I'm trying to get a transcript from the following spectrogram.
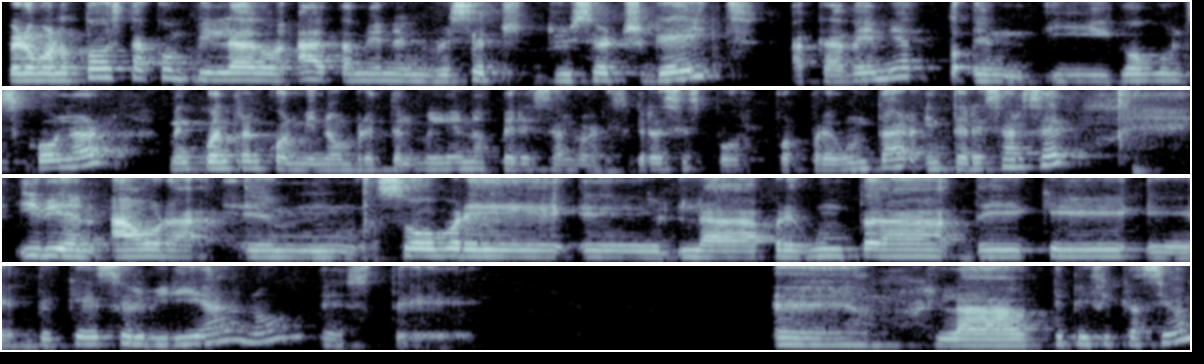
Pero bueno, todo está compilado, ah, también en Research, ResearchGate, Academia y Google Scholar me encuentran con mi nombre, Telmelena Pérez Álvarez. Gracias por, por preguntar, interesarse. Y bien, ahora em, sobre eh, la pregunta de qué, eh, de qué serviría ¿no? este, eh, la tipificación.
